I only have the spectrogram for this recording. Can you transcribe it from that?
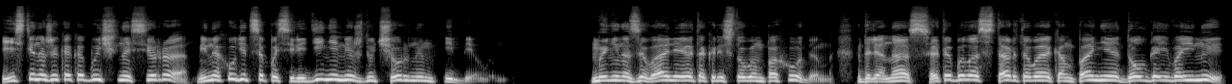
Истина же, как обычно, сера и находится посередине между черным и белым. Мы не называли это крестовым походом. Для нас это была стартовая кампания долгой войны,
